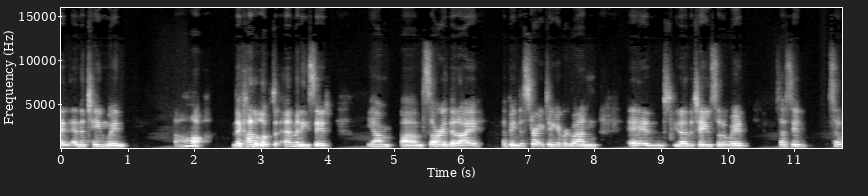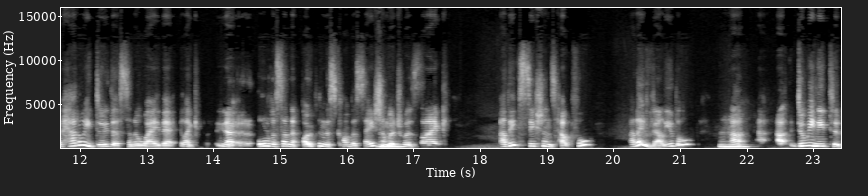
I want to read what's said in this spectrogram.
and and the team went, oh, they kind of looked at him, and he said, yeah, I'm, I'm sorry that I have been distracting everyone, and you know the team sort of went. So I said, so how do we do this in a way that like you know, all of a sudden it opened this conversation, mm-hmm. which was like, are these sessions helpful? Are they valuable? Mm-hmm. Uh, uh, do we need to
